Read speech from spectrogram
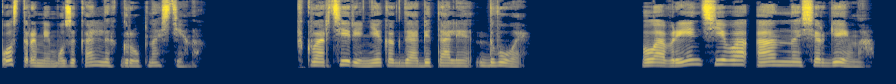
постерами музыкальных групп на стенах. В квартире некогда обитали двое. Лаврентьева Анна Сергеевна,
